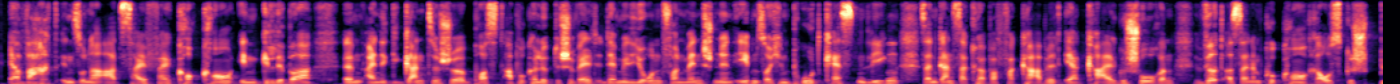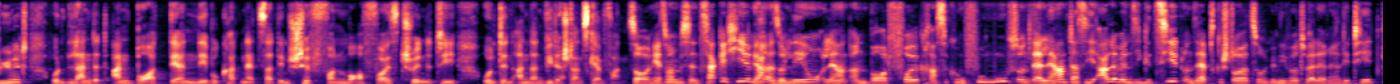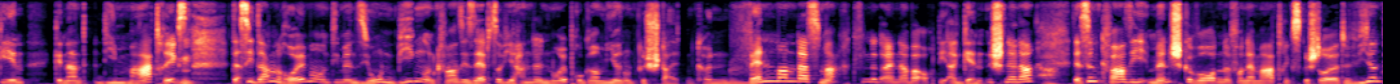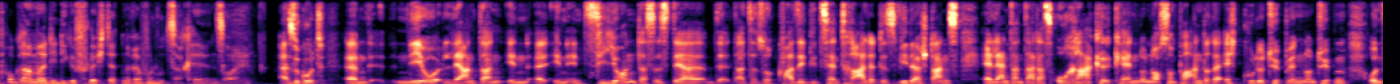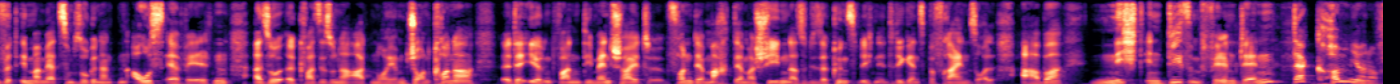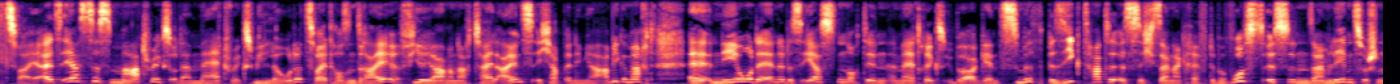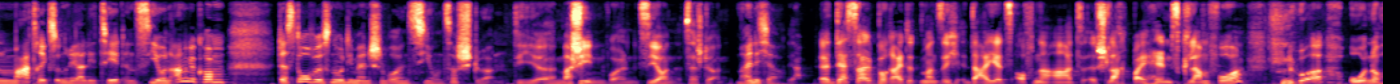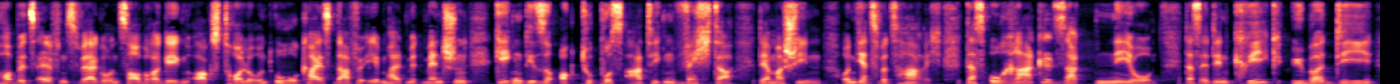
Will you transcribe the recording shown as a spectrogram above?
erwacht in so einer Art Sci-Fi-Kokon in Glibber, ähm, eine gigantische postapokalyptische Welt, in der Millionen von Menschen Menschen in eben solchen Brutkästen liegen, sein ganzer Körper verkabelt, er kahl geschoren, wird aus seinem Kokon rausgespült und landet an Bord der Nebukadnezar, dem Schiff von Morpheus, Trinity und den anderen Widerstandskämpfern. So, und jetzt mal ein bisschen zackig hier. Ne? Ja. Also Leo lernt an Bord voll krasse Kung-Fu-Moves und er lernt, dass sie alle, wenn sie gezielt und selbstgesteuert zurück in die virtuelle Realität gehen, genannt die Matrix, mhm. dass sie dann Räume und Dimensionen biegen und quasi selbst durch ihr Handeln neu programmieren und gestalten können. Wenn man das macht, findet einen aber auch auch die Agenten schneller. Ja. Das sind quasi menschgewordene, von der Matrix gesteuerte Virenprogramme, die die geflüchteten Revoluzer killen sollen. Also gut, ähm, Neo lernt dann in, äh, in, in Zion, das ist der, der, also quasi die Zentrale des Widerstands. Er lernt dann da das Orakel kennen und noch so ein paar andere echt coole Typinnen und Typen und wird immer mehr zum sogenannten Auserwählten, also äh, quasi so eine Art neuem John Connor, äh, der irgendwann die Menschheit äh, von der Macht der Maschinen, also dieser künstlichen Intelligenz befreien soll. Aber nicht in diesem Film, denn da kommen ja noch zwei. Als erstes Matrix oder Matrix Reloaded 2003, äh, vier Jahre nach Teil 1 1. Ich habe in dem Jahr Abi gemacht. Äh, Neo, der Ende des ersten noch den Matrix-Überagent Smith besiegt hatte, ist sich seiner Kräfte bewusst, ist in seinem Leben zwischen Matrix und Realität in Zion angekommen das Doofe ist nur, die Menschen wollen Zion zerstören. Die äh, Maschinen wollen Zion zerstören. Meine ich ja. ja. Äh, deshalb bereitet man sich da jetzt auf eine Art äh, Schlacht bei Helms Klamm vor. Nur ohne Hobbits, Elfen, Zwerge und Zauberer gegen Orks, Trolle und Urukais. Dafür eben halt mit Menschen gegen diese oktopusartigen Wächter der Maschinen. Und jetzt wird's haarig. Das Orakel sagt Neo, dass er den Krieg über die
